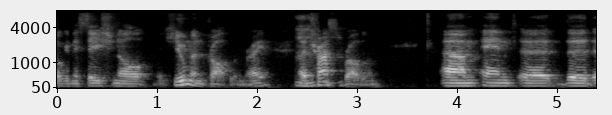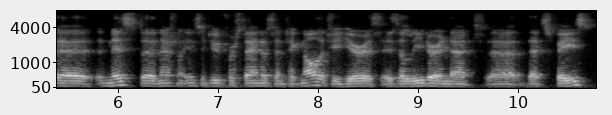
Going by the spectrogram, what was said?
organizational human problem right? Mm-hmm. a trust problem. Um, and uh, the, the NIST, the National Institute for Standards and Technology, here is, is a leader in that uh, that space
